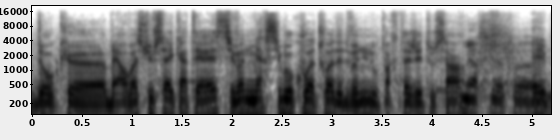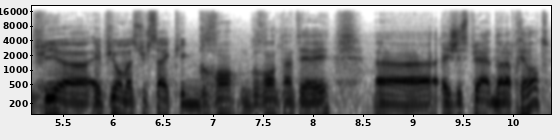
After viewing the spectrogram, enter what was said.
Donc, euh, ben, on va suivre ça avec intérêt. Steven, merci beaucoup à toi d'être venu nous partager tout ça. Merci à toi. Et puis, euh, et puis, on va suivre ça avec grand, grand intérêt. Euh, et j'espère être dans la prévente.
